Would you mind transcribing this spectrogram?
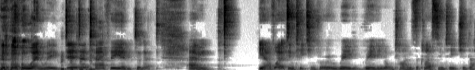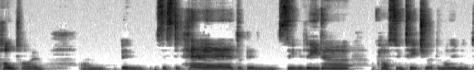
when we didn't have the internet. Um, yeah, I've worked in teaching for a really, really long time as a classroom teacher the whole time. Um, been assistant head, I've been senior leader, a classroom teacher at the moment,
